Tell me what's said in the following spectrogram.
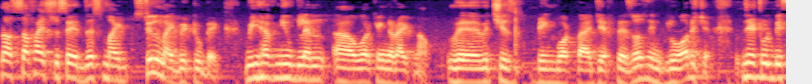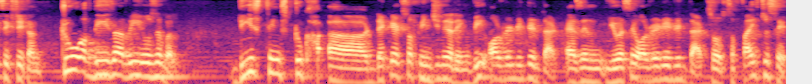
Now, suffice to say, this might still might be too big. We have New Glenn uh, working right now, which is being bought by Jeff Bezos in Blue Origin. It will be 60 tons. Two of these are reusable these things took uh, decades of engineering. We already did that as in usa already did that. So suffice to say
